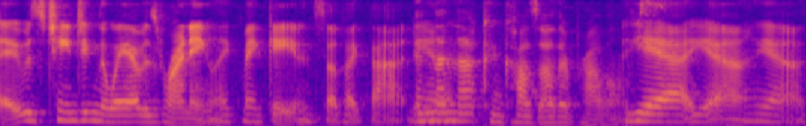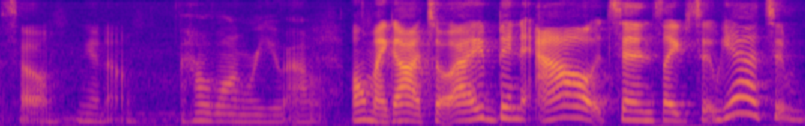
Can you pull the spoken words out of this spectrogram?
It was changing the way I was running, like my gait and stuff like that. And yeah. then that can cause other problems. Yeah, yeah, yeah. So you know. How long were you out? Oh my god! So I've been out since like so yeah, to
